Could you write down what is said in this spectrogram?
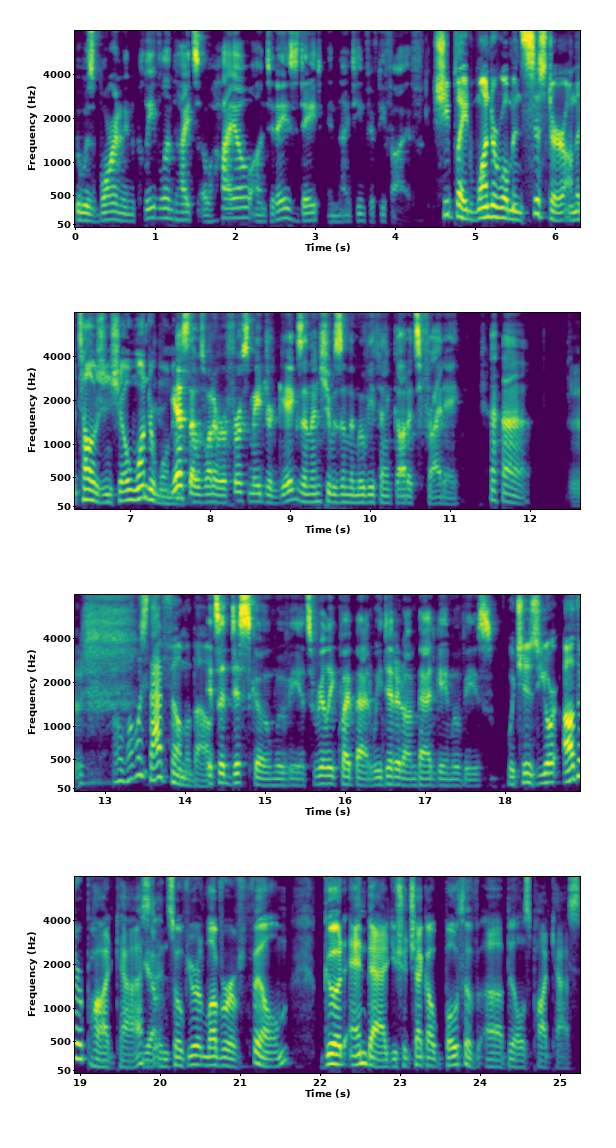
who was born in Cleveland Heights, Ohio on today's date in 1955. She played Wonder Woman's sister on the television show Wonder Woman. Yes, that was one of her first major gigs, and then she was in the movie Thank God It's Friday. Oh, what was that film about? It's a disco movie. It's really quite bad. We did it on Bad Gay Movies. Which is your other podcast. Yep. And so if you're a lover of film, good and bad, you should check out both of uh, Bill's podcasts.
